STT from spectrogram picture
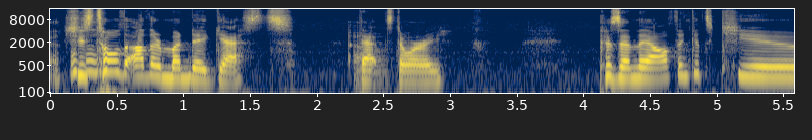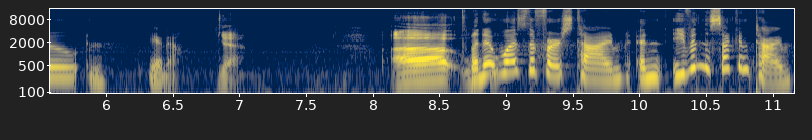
okay. She's told other Monday guests Oh, that okay. story. Because then they all think it's cute, and you know. yeah. Uh. And it was the first time, and even the second time.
